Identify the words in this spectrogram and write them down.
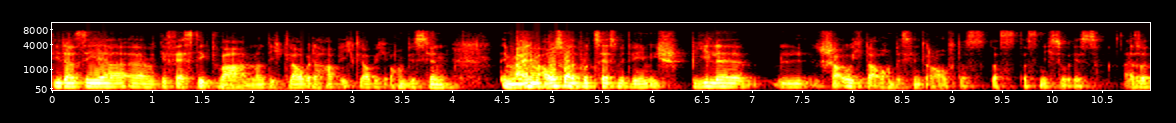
die da sehr äh, gefestigt waren. Und ich glaube, da habe ich, glaube ich, auch ein bisschen in meinem Auswahlprozess, mit wem ich spiele, schaue ich da auch ein bisschen drauf, dass das nicht so ist. Also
